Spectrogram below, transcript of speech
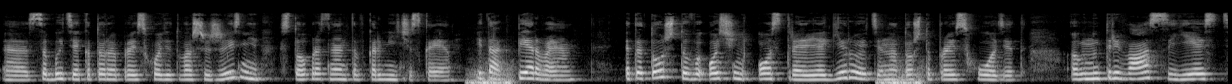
э, событие, которое происходит в вашей жизни, 100% кармическое. Итак, первое это то, что вы очень остро реагируете на то, что происходит. Внутри вас есть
